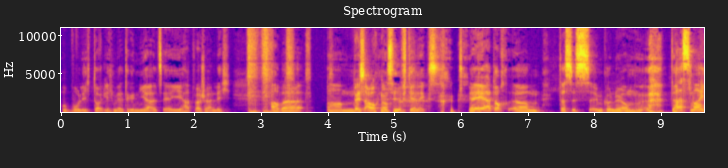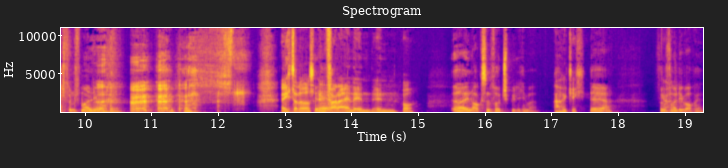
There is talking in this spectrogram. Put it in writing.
obwohl ich deutlich mehr trainiere, als er je hat wahrscheinlich. Aber ähm, das auch noch. Es hilft ja nichts. Ja, ja, doch. Ähm, das ist im Grunde genommen, das mache ich fünfmal die Woche. Echt oder was? Ja, Im ja. Verein in, in wo? In Ochsenfurt spiele ich immer. Ah, wirklich? Ja, ja. Fünfmal ja. die Woche.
